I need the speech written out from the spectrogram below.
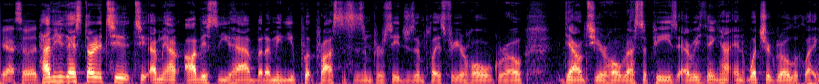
Yeah, so it, Have you guys started to, to? I mean, obviously you have, but I mean, you've put processes and procedures in place for your whole grow, down to your whole recipes, everything. How, and what's your grow look like?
